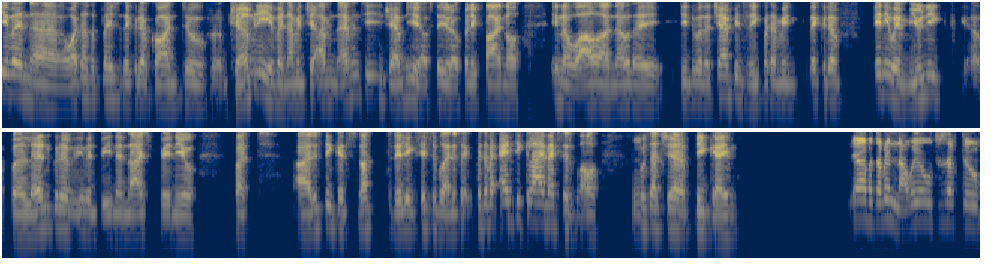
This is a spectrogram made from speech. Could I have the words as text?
even uh, what other places they could have gone to? Germany, even. I mean, I haven't seen Germany host the Europa League final in a while. I know they did with the Champions League, but I mean, they could have anyway. Munich, uh, Berlin could have even been a nice venue, but I just think it's not really accessible, and it's a bit of an anticlimax as well mm. for such a big game. Yeah, but I mean, now we'll just have to,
